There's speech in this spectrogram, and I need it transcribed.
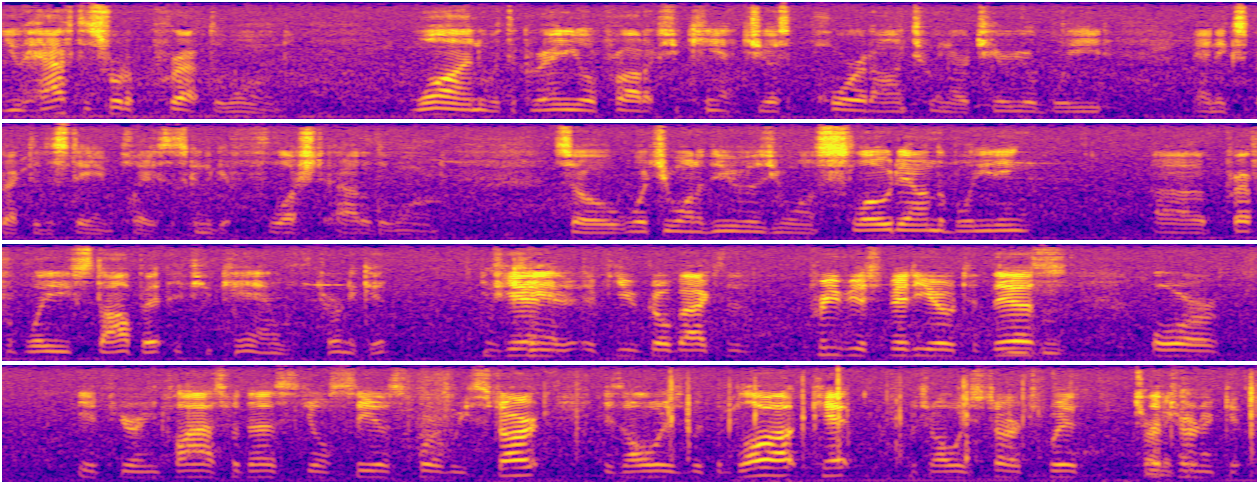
you have to sort of prep the wound. One, with the granule products, you can't just pour it onto an arterial bleed and expect it to stay in place. It's going to get flushed out of the wound. So what you want to do is you want to slow down the bleeding, uh, preferably stop it if you can with a tourniquet. If you Again, can't- if you go back to the previous video to this, Mhm. or if you're in class with us, you'll see us where we start is always with the blowout kit, which always starts with Tourniquet. the tourniquet.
